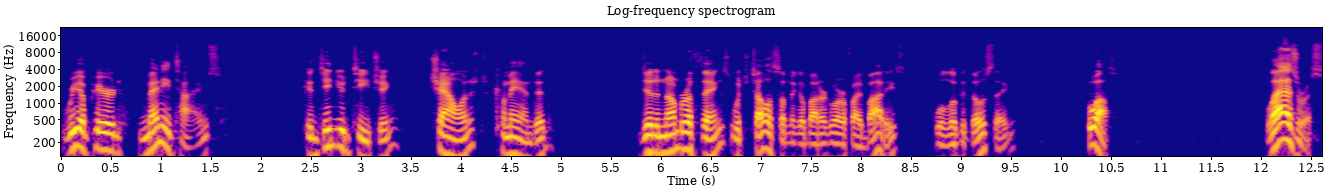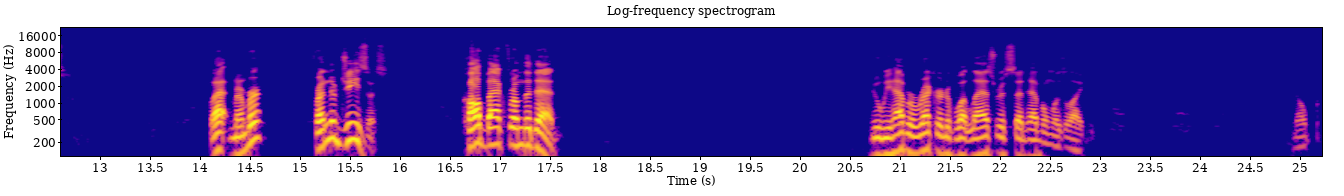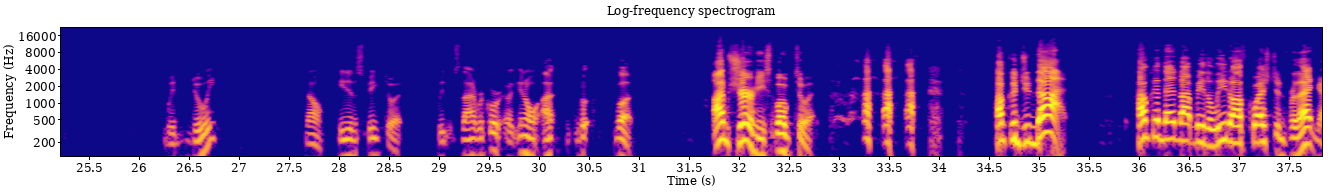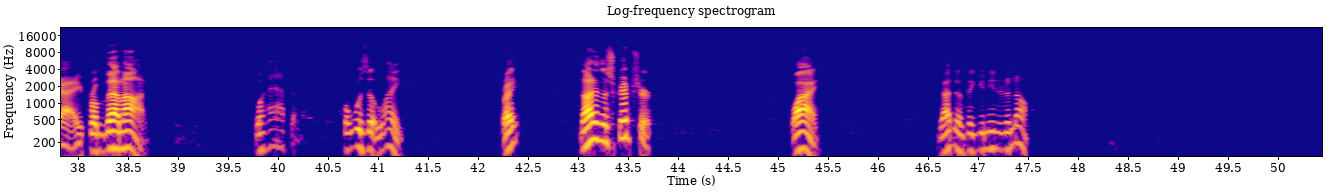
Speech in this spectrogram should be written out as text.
Reappeared many times, continued teaching, challenged, commanded, did a number of things which tell us something about our glorified bodies. We'll look at those things. Who else? Lazarus. Remember? Friend of Jesus. Called back from the dead. Do we have a record of what Lazarus said heaven was like? Nope. We, do we? No, he didn't speak to it. It's not recorded. You know, I, what? I'm sure he spoke to it. How could you not? How could that not be the lead-off question for that guy from then on? What happened? What was it like? Right? Not in the scripture. Why? God didn't think you needed to know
